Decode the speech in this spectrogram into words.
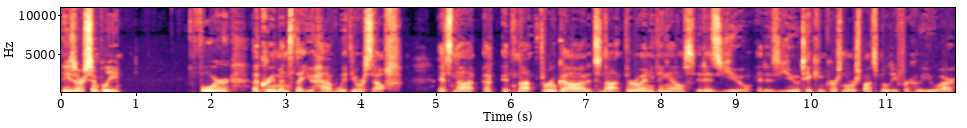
These are simply for agreements that you have with yourself. It's not a, it's not through God, it's not through anything else. It is you. It is you taking personal responsibility for who you are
